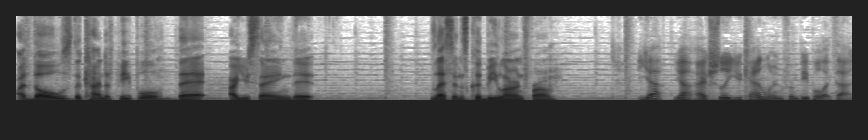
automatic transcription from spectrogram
are those the kind of people that are you saying that lessons could be learned from? Yeah, yeah. Actually, you can learn from people like that.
